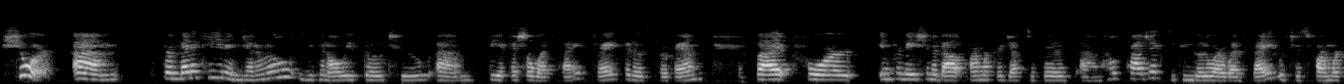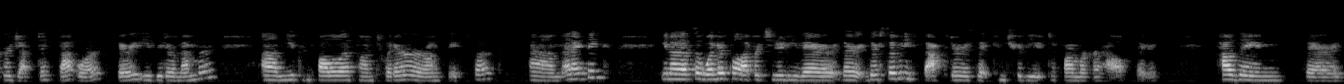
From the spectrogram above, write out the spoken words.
Sure. Um, for Medicaid in general, you can always go to um, the official websites, right, for those programs. But for information about Farm Worker Justice's um, health projects, you can go to our website, which is farmworkerjustice.org. Very easy to remember. Um, you can follow us on Twitter or on Facebook. Um, and I think, you know, that's a wonderful opportunity there. There, there's so many factors that contribute to farm worker health. There's housing, there's,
